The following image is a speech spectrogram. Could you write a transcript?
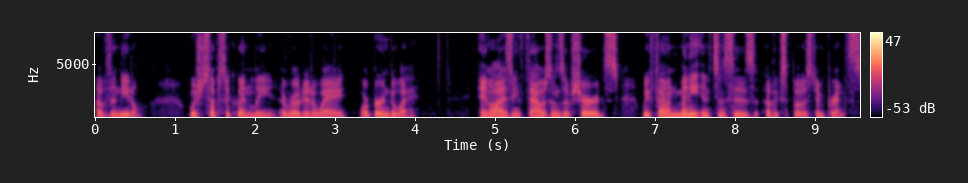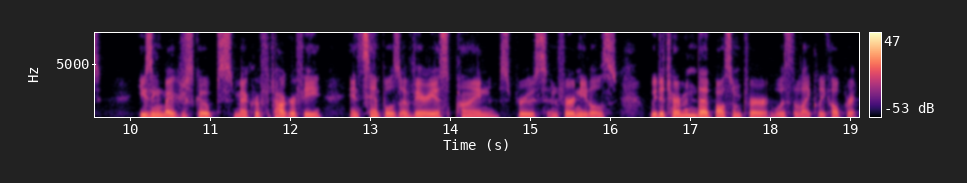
of the needle, which subsequently eroded away or burned away. Analyzing thousands of sherds, we found many instances of exposed imprints. Using microscopes, macrophotography, and samples of various pine, spruce, and fir needles, we determined that balsam fir was the likely culprit.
